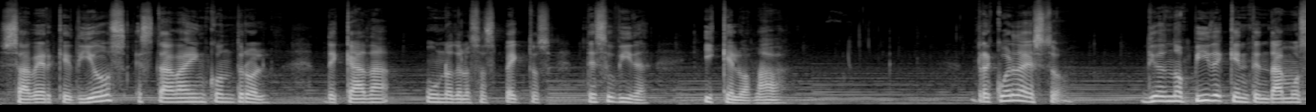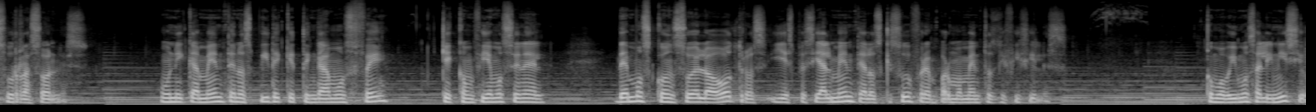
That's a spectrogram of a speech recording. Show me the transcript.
saber que Dios estaba en control de cada uno de los aspectos de su vida y que lo amaba. Recuerda esto, Dios no pide que entendamos sus razones, únicamente nos pide que tengamos fe, que confiemos en Él demos consuelo a otros y especialmente a los que sufren por momentos difíciles. Como vimos al inicio,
